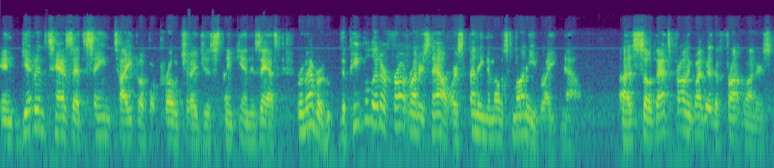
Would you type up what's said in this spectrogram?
And Gibbons has that same type of approach. I just think in his ass. Remember, the people that are front runners now are spending the most money right now. Uh, so that's probably why they're the front runners.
